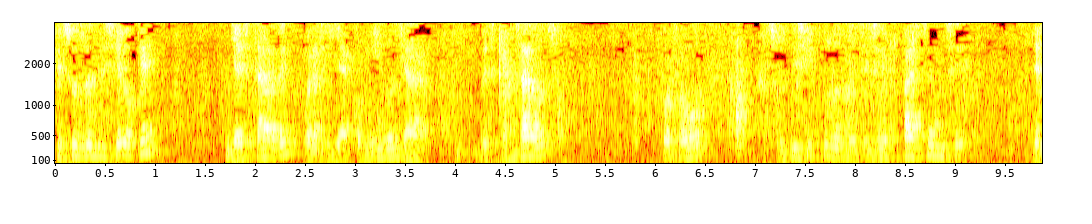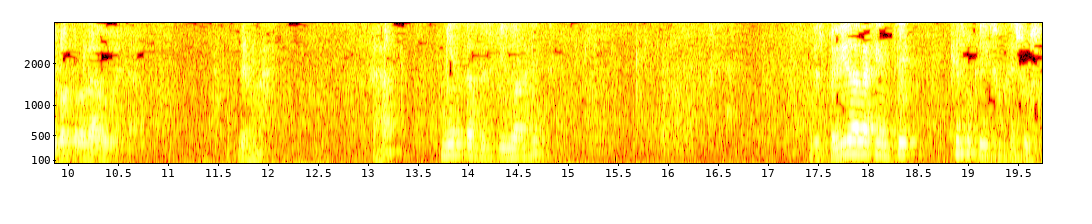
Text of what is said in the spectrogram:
Jesús les dice, ok, ya es tarde, ahora sí ya comidos, ya descansados, por favor, a sus discípulos les dice, pásense del otro lado de la- del mar. Mientras despido a la gente. Despedida a la gente, ¿qué es lo que hizo Jesús?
